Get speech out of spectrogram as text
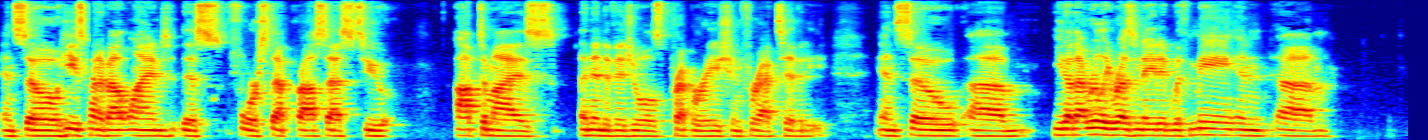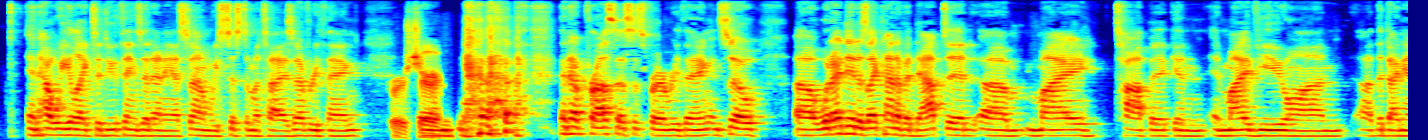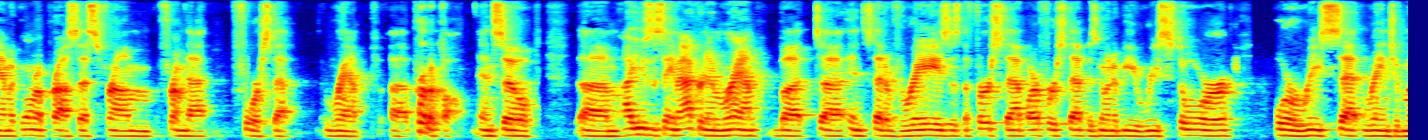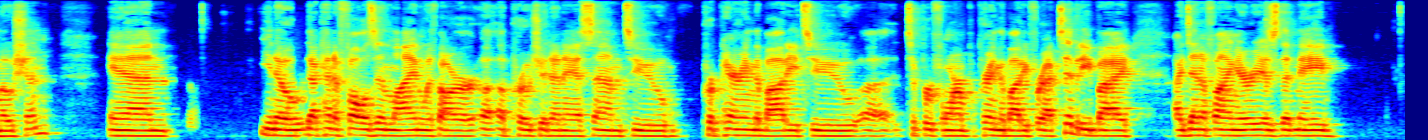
And so he's kind of outlined this four step process to optimize an individual's preparation for activity. And so, um, you know, that really resonated with me. And um, and how we like to do things at NASM. We systematize everything for sure, and, and have processes for everything. And so, uh, what I did is I kind of adapted um, my topic and and my view on uh, the dynamic warm up process from from that four step ramp uh, protocol. And so. Um, I use the same acronym RAMP, but uh, instead of raise as the first step, our first step is going to be restore or reset range of motion. And you know that kind of falls in line with our uh, approach at NASM to preparing the body to uh, to perform, preparing the body for activity by identifying areas that may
